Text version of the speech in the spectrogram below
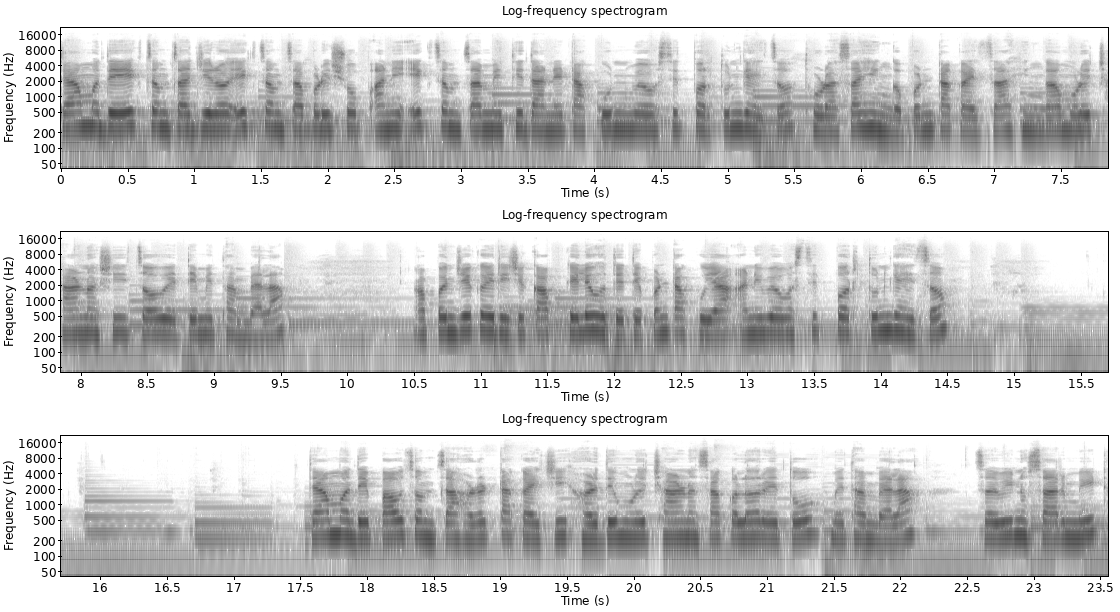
त्यामध्ये एक चमचा जिरं एक चमचा बडीशोप आणि एक चमचा मेथी दाणे टाकून व्यवस्थित परतून घ्यायचं. थोडासा हिंग पण टाकायचा. हिंगामुळे छान अशी चव येते मेथांब्याला आपण जे कैरीचे काप केले होते ते पण टाकूया आणि व्यवस्थित परतून घ्यायचं. त्यामध्ये पाव चमचा हळद टाकायची. हळदीमुळे छान असा कलर येतो मेथांब्याला चवीनुसार मीठ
